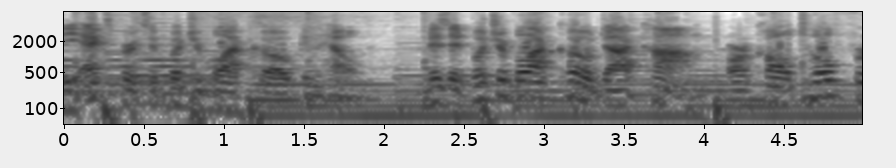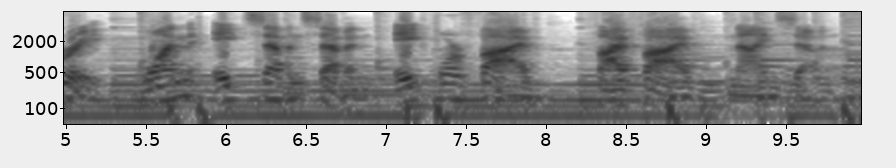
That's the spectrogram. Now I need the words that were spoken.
The experts at Butcher Block Co. can help. Visit butcherblockco.com or call toll free 1 877 845 5597.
